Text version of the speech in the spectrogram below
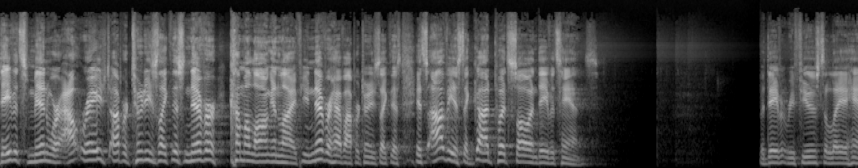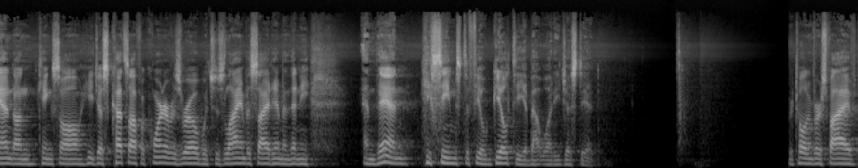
David's men were outraged. Opportunities like this never come along in life. You never have opportunities like this. It's obvious that God put Saul in David's hands. But David refused to lay a hand on King Saul. He just cuts off a corner of his robe, which is lying beside him, and then he and then he seems to feel guilty about what he just did. We're told in verse 5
